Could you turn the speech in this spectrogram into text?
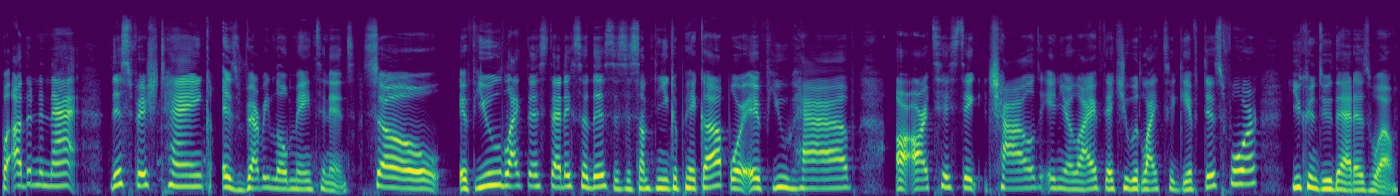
But other than that, this fish tank is very low maintenance. So if you like the aesthetics of this, this is something you could pick up. Or if you have an artistic child in your life that you would like to gift this for, you can do that as well.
